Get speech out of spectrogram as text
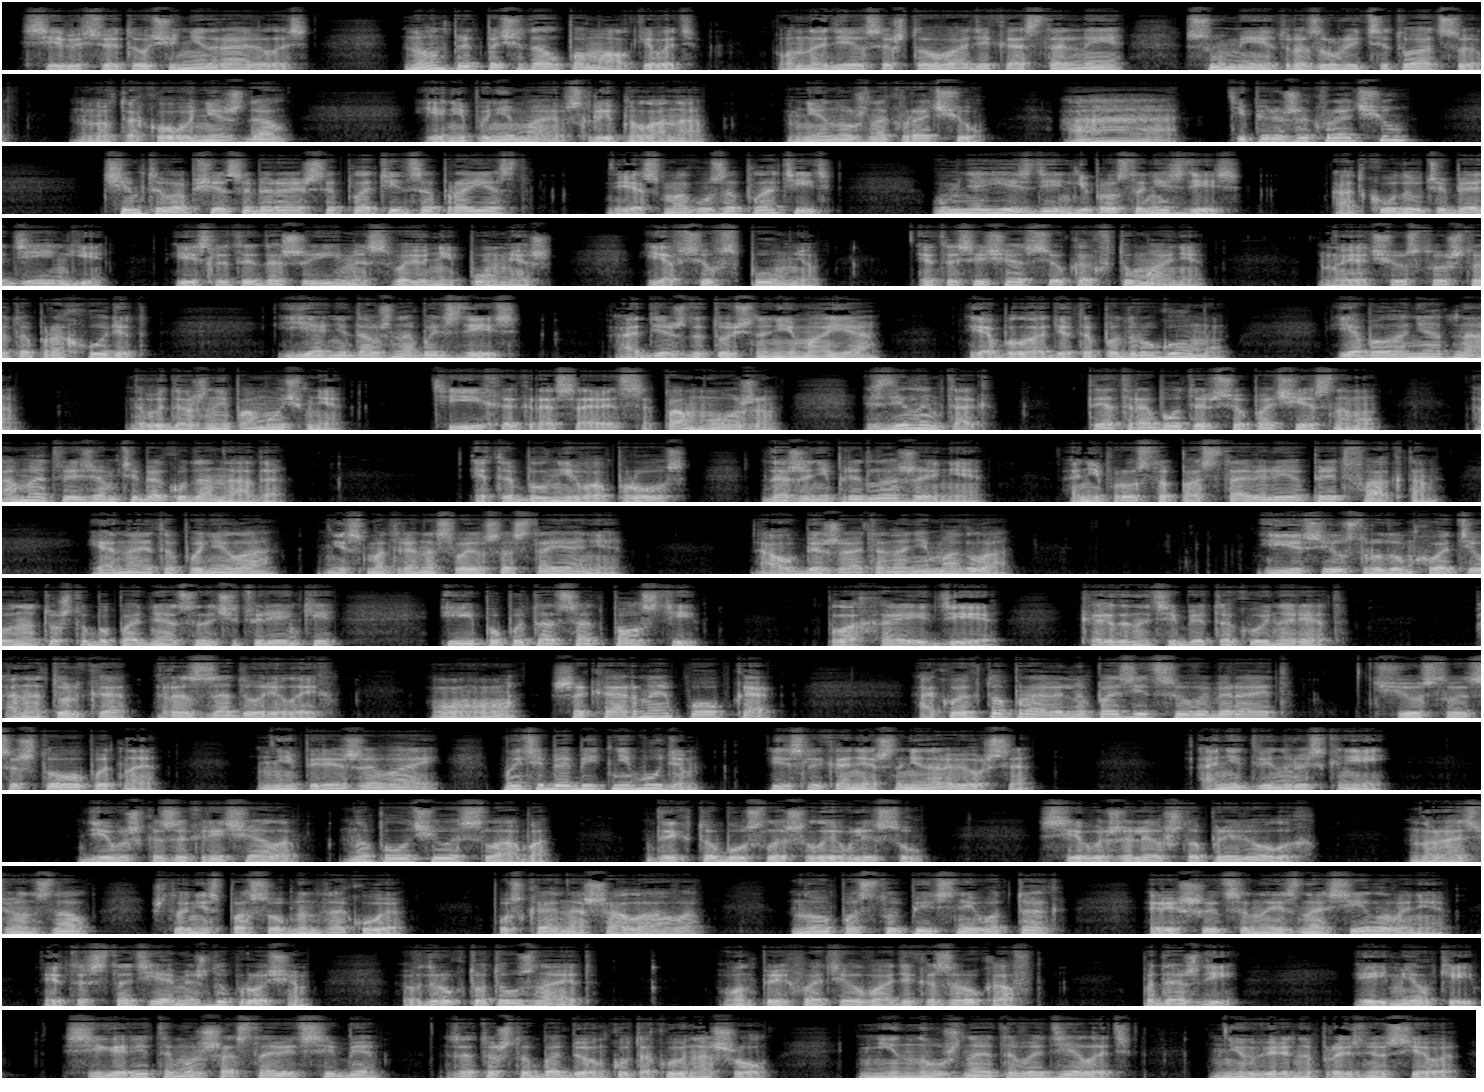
Севе все это очень не нравилось, но он предпочитал помалкивать. Он надеялся, что Вадик и остальные сумеют разрулить ситуацию, но такого не ждал. «Я не понимаю», — всхлипнула она. «Мне нужно к врачу». «А, теперь уже к врачу? Чем ты вообще собираешься платить за проезд?» «Я смогу заплатить. У меня есть деньги, просто не здесь». «Откуда у тебя деньги, если ты даже имя свое не помнишь?» «Я все вспомню. Это сейчас все как в тумане. Но я чувствую, что это проходит. Я не должна быть здесь. Одежда точно не моя. Я была одета по-другому. Я была не одна. Вы должны помочь мне. Тихо, красавица, поможем. Сделаем так. Ты отработаешь все по-честному, а мы отвезем тебя куда надо. Это был не вопрос, даже не предложение. Они просто поставили ее перед фактом. И она это поняла, несмотря на свое состояние. А убежать она не могла. Ее сил с трудом хватило на то, чтобы подняться на четвереньки и попытаться отползти. Плохая идея, когда на тебе такой наряд. Она только раззадорила их. Ого, шикарная попка. А кое-кто правильно позицию выбирает. Чувствуется, что опытная. Не переживай, мы тебя бить не будем, если, конечно, не нарвешься. Они двинулись к ней. Девушка закричала, но получилось слабо. Да и кто бы услышал ее в лесу. Сева жалел, что привел их. Но разве он знал, что они способны на такое? Пускай она шалава, но поступить с ней вот так, решиться на изнасилование — это статья, между прочим. Вдруг кто-то узнает. Он прихватил Вадика за рукав. «Подожди. Эй, мелкий, сигареты можешь оставить себе за то, что бабенку такую нашел. Не нужно этого делать», — неуверенно произнес Сева.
